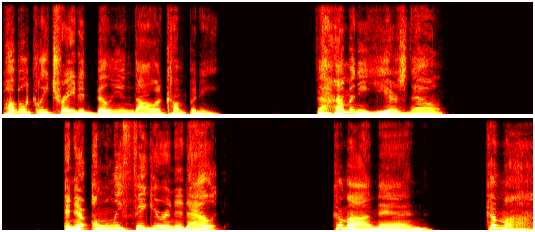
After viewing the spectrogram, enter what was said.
publicly traded billion dollar company for how many years now? And they're only figuring it out? Come on, man. Come on.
